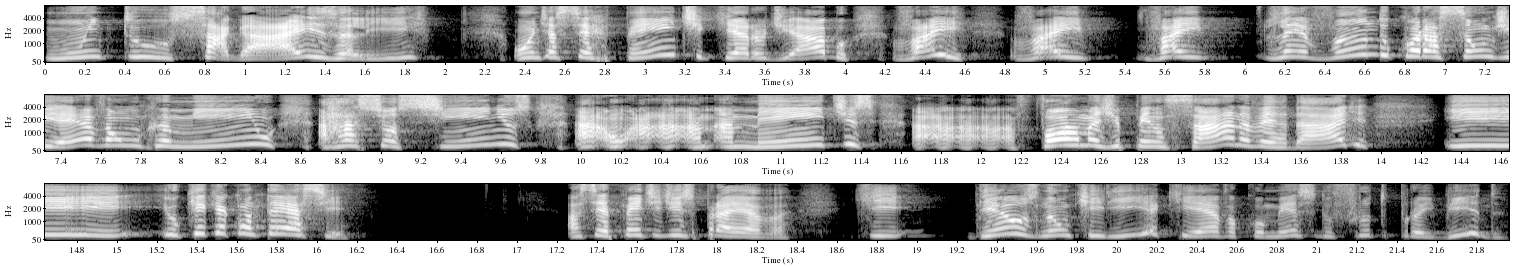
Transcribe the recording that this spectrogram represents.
muito sagaz ali onde a serpente, que era o diabo, vai, vai, vai levando o coração de Eva a um caminho, a raciocínios, a, a, a, a mentes, a, formas de pensar, na verdade. E, e o que, que acontece? A serpente diz para Eva que Deus não queria que Eva comesse do fruto proibido,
